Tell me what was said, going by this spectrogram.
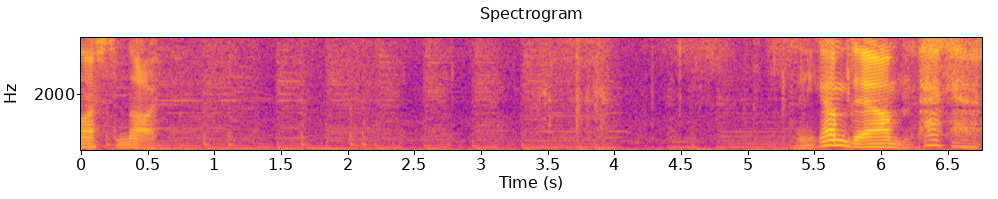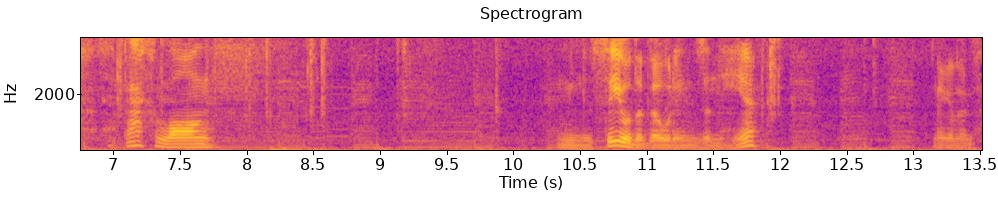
Nice to know. So you come down, back, back along. And you can see all the buildings in here. Look at to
